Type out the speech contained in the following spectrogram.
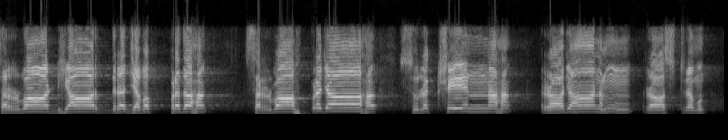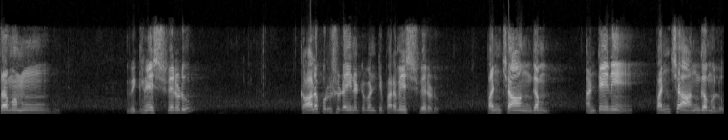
సర్వాఢ్యార్ద్రజవప్రద. సర్వా ప్రజా సురక్షేన్న రాజానం రాష్ట్రముత్తమం. విఘ్నేశ్వరుడు కాలపురుషుడైనటువంటి పరమేశ్వరుడు పంచాంగం అంటేనే పంచ అంగములు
